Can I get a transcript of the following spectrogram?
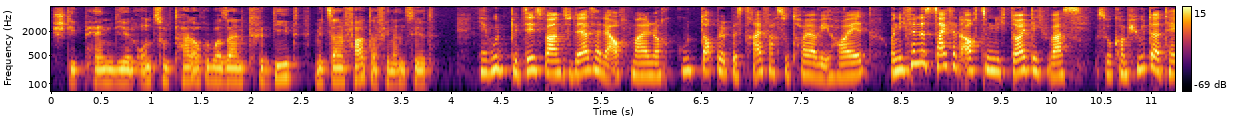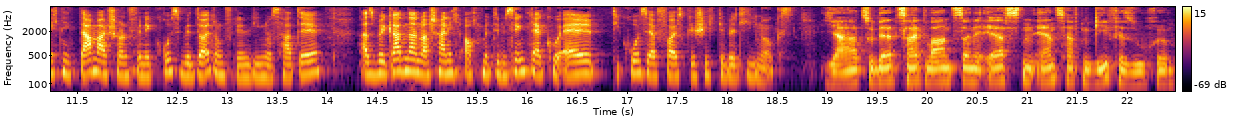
Stipendien und zum Teil auch über seinen Kredit mit seinem Vater finanziert. Ja gut, PCs waren zu der Zeit ja auch mal noch gut doppelt bis dreifach so teuer wie heute. Und ich finde, es zeigt halt auch ziemlich deutlich, was so Computertechnik damals schon für eine große Bedeutung für den Linus hatte. Also begann dann wahrscheinlich auch mit dem Sinclair QL die große Erfolgsgeschichte mit Linux. Ja, zu der Zeit waren es seine ersten ernsthaften Gehversuche.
